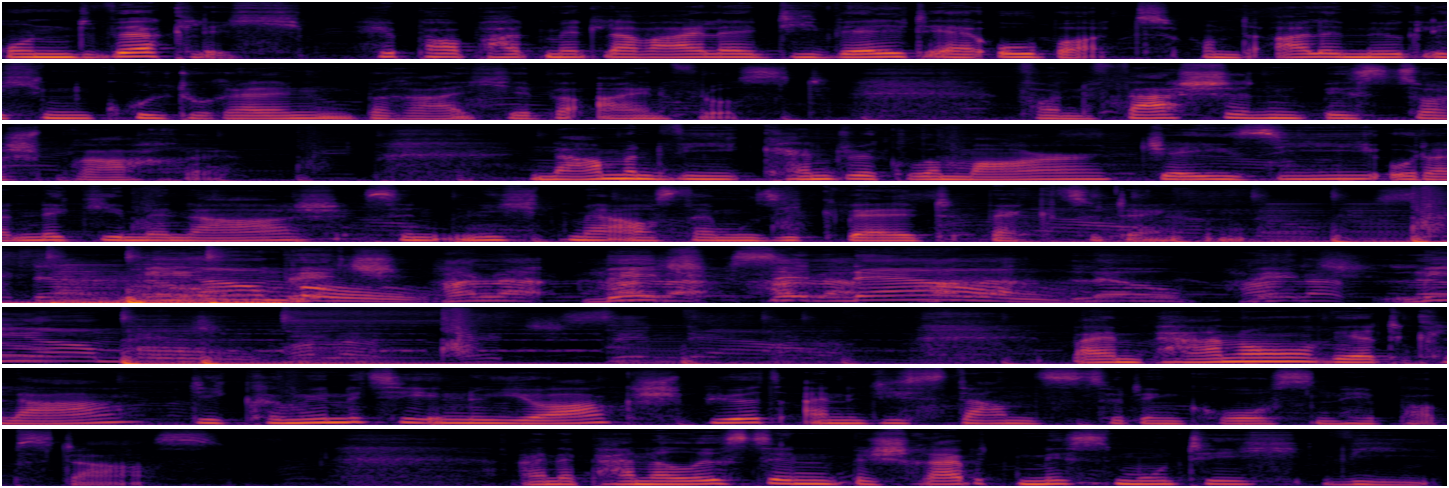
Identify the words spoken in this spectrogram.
Und wirklich, Hip-Hop hat mittlerweile die Welt erobert und alle möglichen kulturellen Bereiche beeinflusst. Von Fashion bis zur Sprache. Namen wie Kendrick Lamar, Jay-Z oder Nicki Minaj sind nicht mehr aus der Musikwelt wegzudenken. Beim Panel wird klar, die Community in New York spürt eine Distanz zu den großen Hip-Hop-Stars. Eine Panelistin beschreibt missmutig, wie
